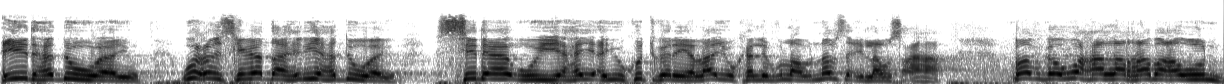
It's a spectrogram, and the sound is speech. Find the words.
ciid hadduu waayo wuxuu iskaga daahiriya hadduu waayo. Sidaa uu yahay ayuu ku tukanaya laa yukallifu llahu nafsan ilaa wuscahaa qofka waxaa la rabaa uun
